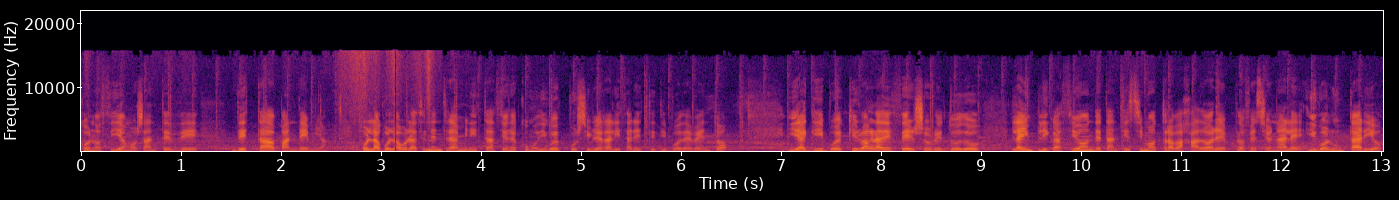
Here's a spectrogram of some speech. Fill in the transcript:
conocíamos antes de, de esta pandemia. Con la colaboración entre administraciones, como digo, es posible realizar este tipo de eventos y aquí pues quiero agradecer sobre todo la implicación de tantísimos trabajadores, profesionales y voluntarios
